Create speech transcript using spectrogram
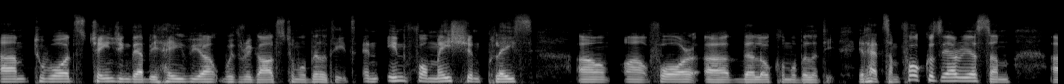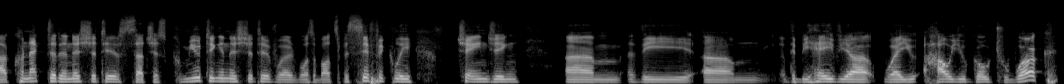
um, towards changing their behavior with regards to mobility. It's an information place uh, uh, for uh, the local mobility. It had some focus areas, some uh, connected initiatives, such as commuting initiative, where it was about specifically changing um, the um, the behavior where you how you go to work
